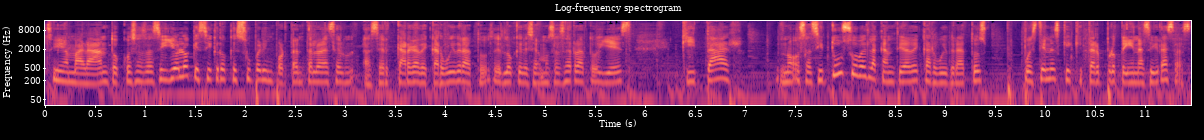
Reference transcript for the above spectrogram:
Sí, amaranto, cosas así. Yo lo que sí creo que es súper importante a la hora de hacer, hacer carga de carbohidratos es lo que decíamos hace rato y es quitar ¿no? O sea, si tú subes la cantidad de carbohidratos, pues tienes que quitar proteínas y grasas,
